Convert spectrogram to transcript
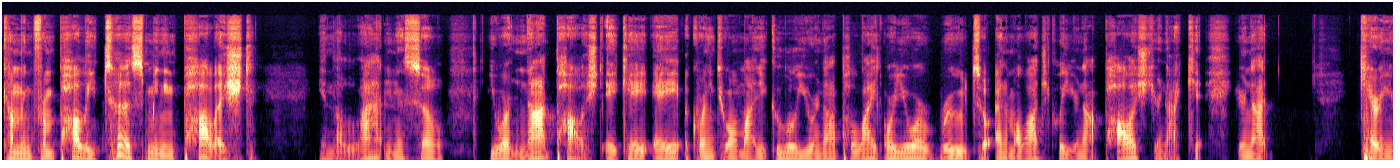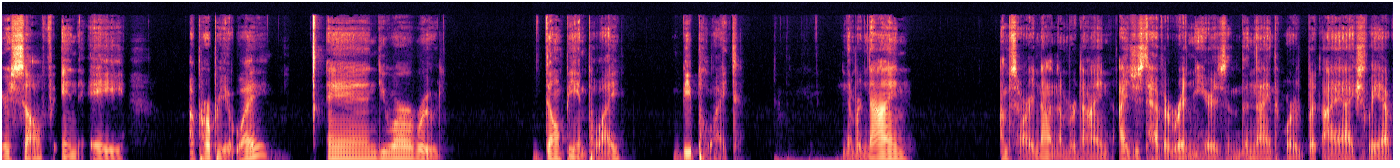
coming from politus, meaning polished in the Latin. So you are not polished, aka, according to Almighty Google, you are not polite or you are rude. So etymologically, you're not polished. You're not you're not carrying yourself in a appropriate way, and you are rude. Don't be impolite. Be polite. Number nine, I'm sorry, not number nine. I just have it written here as the ninth word, but I actually have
